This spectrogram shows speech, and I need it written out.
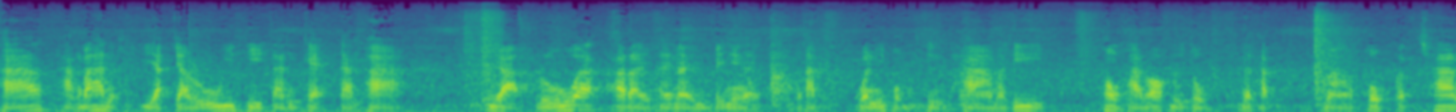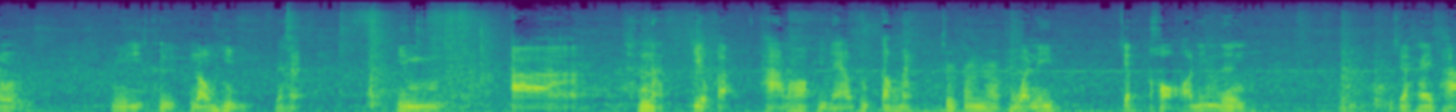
ค้าทางบ้านเนี่ยอยากจะรู้วิธีการแกะการพา อยากรู้ว่าอะไรภายในมันเป็นยังไงนะครับ วันนี้ผมถึงพามาที่ห้องพารอกโดยตรงนะครับมาพบกับช่าง นี่คือน้องหิมนะฮะหิมอ่าถนัดเกี่ยวกับพารอกอยู่แล้วถูกต้องไหมถูกต้องครับวันนี้จะขอนิดนึง จะให้พา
